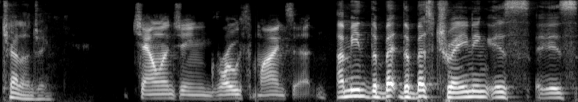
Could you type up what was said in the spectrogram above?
challenging, challenging growth mindset. I mean, the be- the best training is is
